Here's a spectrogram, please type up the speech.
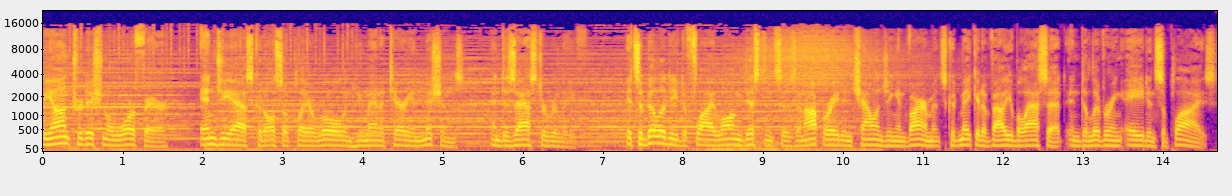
Beyond traditional warfare, NGAS could also play a role in humanitarian missions and disaster relief. Its ability to fly long distances and operate in challenging environments could make it a valuable asset in delivering aid and supplies.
